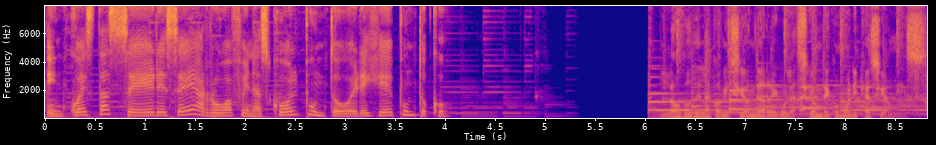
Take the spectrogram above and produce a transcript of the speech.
encuestascrc.fenascol.org.co. Logo de la Comisión de Regulación de Comunicaciones.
